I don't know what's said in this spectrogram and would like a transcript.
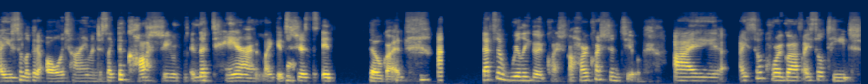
I used to look at it all the time and just like the costumes and the tan. Like it's just it's so good. Um, that's a really good question, a hard question too. I I still choreograph, I still teach.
